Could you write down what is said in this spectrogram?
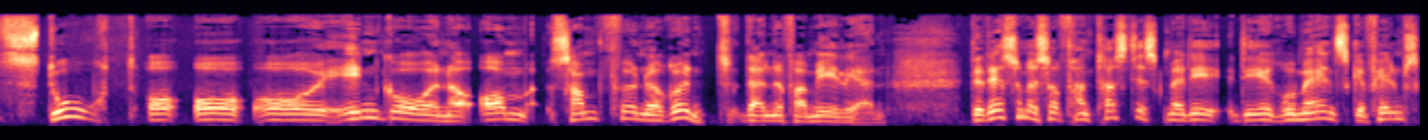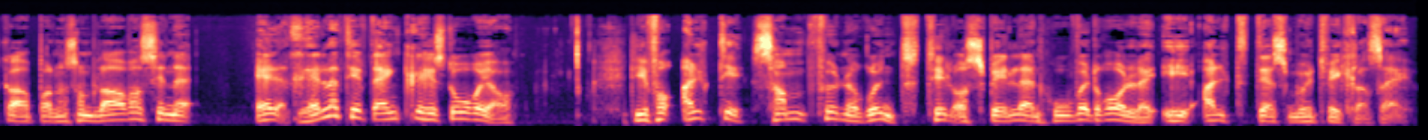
stort og, og, og inngående om samfunnet rundt denne familien. Det er det som er så fantastisk med de, de rumenske filmskaperne som lager sine relativt enkle historier. De får alltid samfunnet rundt til å spille en hovedrolle i alt det som utvikler seg.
